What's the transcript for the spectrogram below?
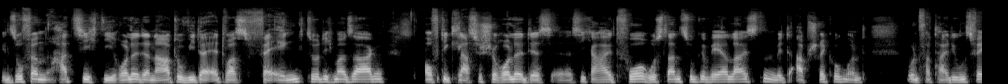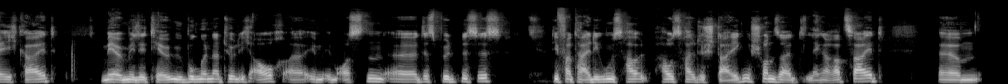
insofern hat sich die Rolle der NATO wieder etwas verengt, würde ich mal sagen, auf die klassische Rolle des äh, Sicherheit vor Russland zu gewährleisten mit Abschreckung und, und Verteidigungsfähigkeit. Mehr Militärübungen natürlich auch im, im Osten des Bündnisses. Die Verteidigungshaushalte steigen schon seit längerer Zeit ähm,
